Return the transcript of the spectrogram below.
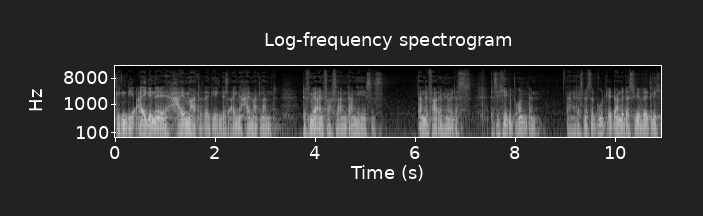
gegen die eigene Heimat oder gegen das eigene Heimatland, dürfen wir einfach sagen, danke Jesus. Danke Vater im Himmel, dass, dass ich hier geboren bin. Danke, dass mir so gut geht. Danke, dass wir wirklich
